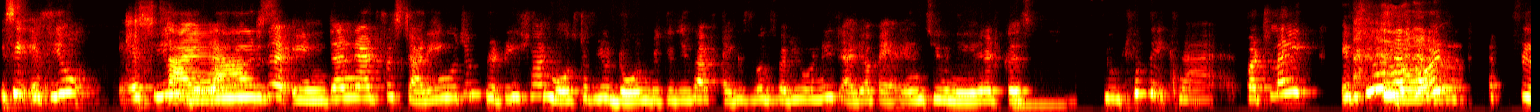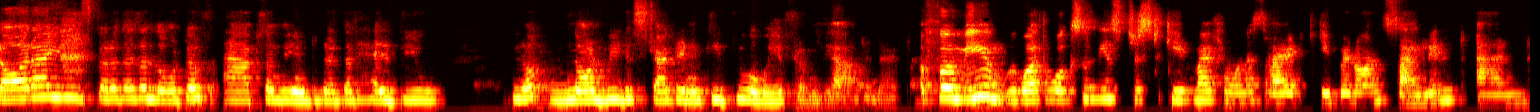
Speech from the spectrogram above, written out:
you see if you if you don't need the internet for studying which i'm pretty sure most of you don't because you have textbooks but you only tell your parents you need it because youtube dekhna hai. but like if you don't flora use karo there's a lot of apps on the internet that help you you know not be distracted and keep you away from the Yeah. internet For me, what works for me is just to keep my phone aside, keep it on silent, and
